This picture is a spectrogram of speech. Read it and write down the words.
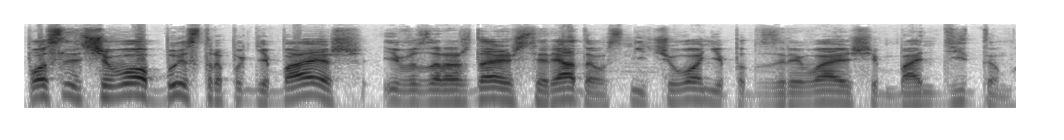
После чего быстро погибаешь и возрождаешься рядом с ничего не подозревающим бандитом.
